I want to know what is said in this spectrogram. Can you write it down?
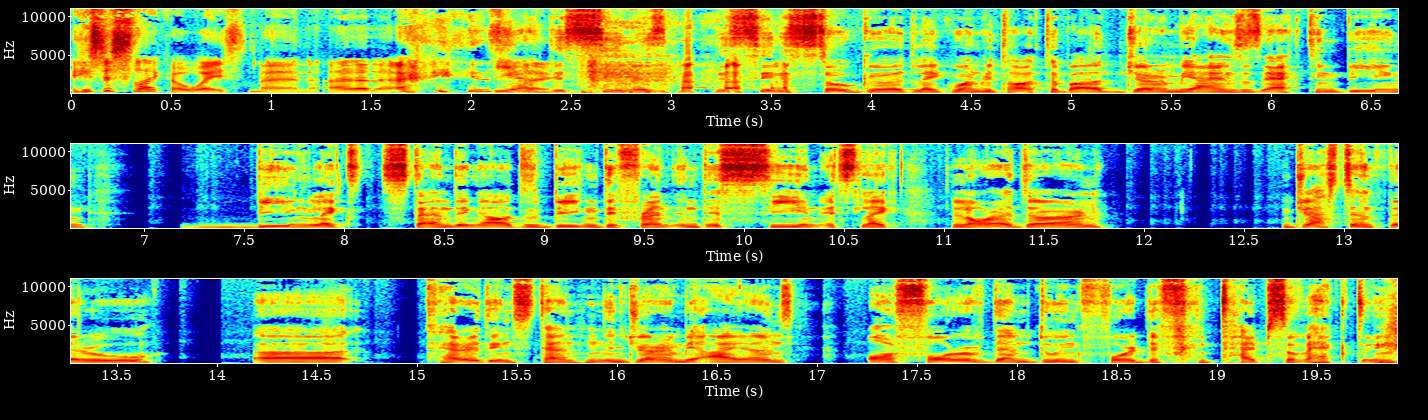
He's just like a waste man. I don't know. He's Yeah, like- this scene is this scene is so good. Like when we talked about Jeremy Irons' acting being being like standing out as being different in this scene, it's like Laura Dern, Justin Theroux, uh, Harry Dean Stanton, and Jeremy Irons. All four of them doing four different types of acting.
